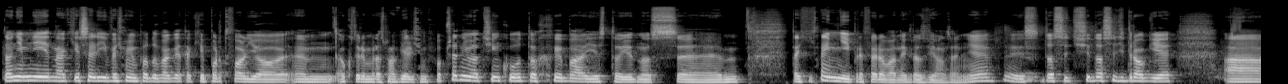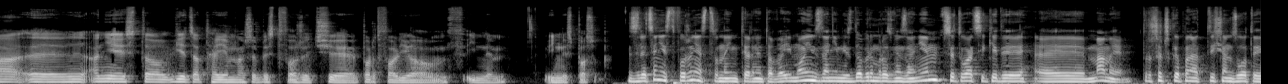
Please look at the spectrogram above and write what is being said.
To niemniej jednak, jeżeli weźmiemy pod uwagę takie portfolio, o którym rozmawialiśmy w poprzednim odcinku, to chyba jest to jedno z takich najmniej preferowanych rozwiązań. Nie? Jest dosyć, dosyć drogie, a, e, a nie jest to wiedza tajemna, żeby stworzyć e, portfolio w innym, w inny sposób. Zlecenie stworzenia strony internetowej moim zdaniem jest dobrym rozwiązaniem w sytuacji, kiedy e, mamy troszeczkę ponad 1000 zł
